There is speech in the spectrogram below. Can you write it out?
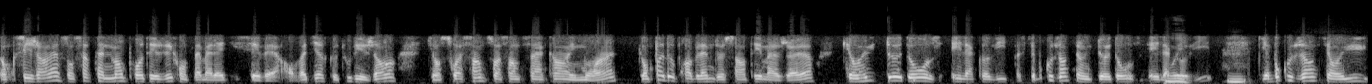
Donc, ces gens-là sont certainement protégés contre la maladie sévère. On va dire que tous les gens qui ont 60, 65 ans et moins, qui n'ont pas de problème de santé majeur, qui ont eu deux doses et la COVID, parce qu'il y a beaucoup de gens qui ont eu deux doses et la COVID, mm. il y a beaucoup de gens qui ont eu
